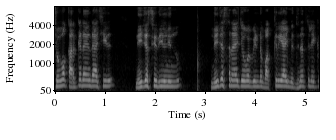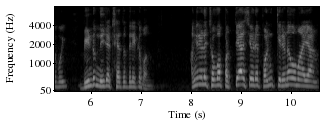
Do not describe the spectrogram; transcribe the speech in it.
ചൊവ്വ കർക്കിടകൻ രാശിയിൽ നീചസ്ഥിതിയിൽ നിന്നു. നീചസ്ഥനായ ചൊവ്വ വീണ്ടും വക്രിയായി മിഥുനത്തിലേക്ക് പോയി. വീണ്ടും നീചക്ഷേത്രത്തിലേക്ക് വന്നു. അങ്ങനെയുള്ള ചൊവ്വ പ്രത്യാശയുടെ പൊൻകിരണവുമായാണ്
